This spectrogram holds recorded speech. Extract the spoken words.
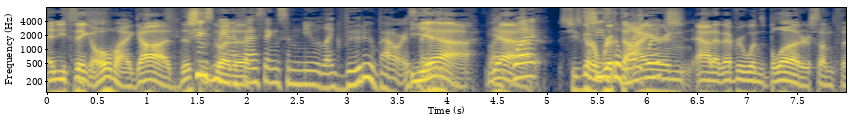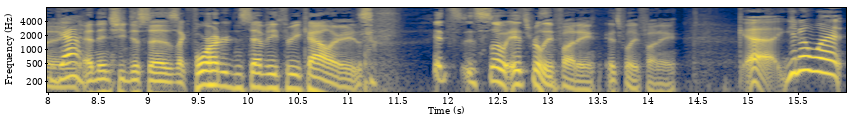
and you think, "Oh my god, this She's gonna, manifesting some new like voodoo powers. maybe. Yeah, Like, yeah. What? She's gonna She's rip the the, iron Witch? out of everyone's blood or something. Yeah. and then she just says like 473 calories. it's it's so it's really funny. It's really funny. uh, you know what?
